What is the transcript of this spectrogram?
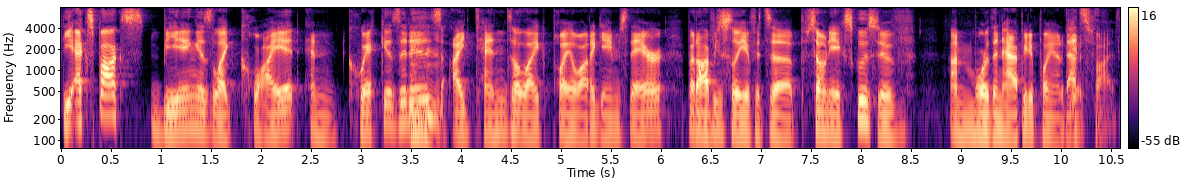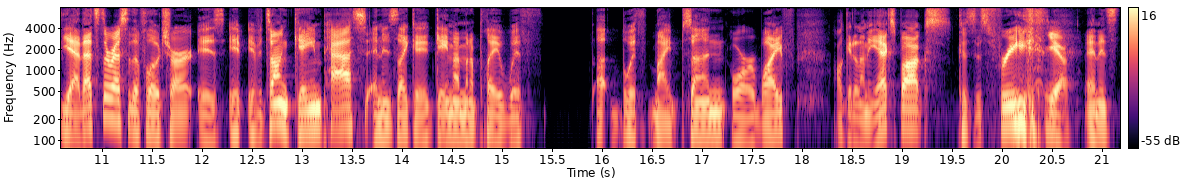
the Xbox being as like quiet and quick as it is, I tend to like play a lot of games there. But obviously, if it's a Sony exclusive, I'm more than happy to play on a That's PS5. Yeah, that's the rest of the flowchart. Is if, if it's on Game Pass and is like a game I'm going to play with uh, with my son or wife, I'll get it on the Xbox because it's free. Yeah. and it's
